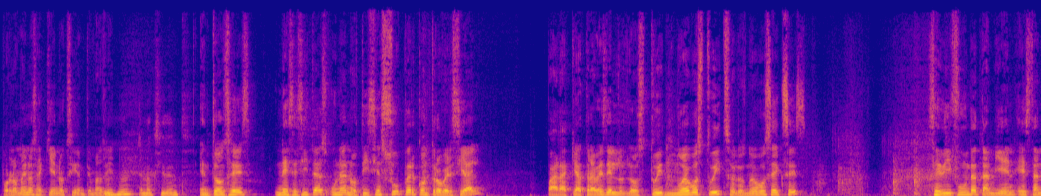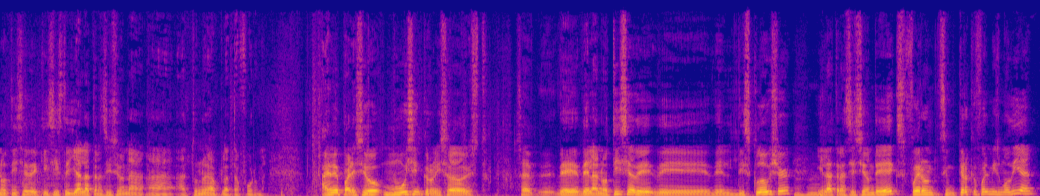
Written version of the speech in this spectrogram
por lo menos aquí en Occidente, más bien. En Occidente. Entonces, necesitas una noticia súper controversial para que a través de los, tweet- nuevos tweets o los nuevos exes se difunda también esta noticia de que hiciste ya la transición a, a- a tu nueva plataforma. A mí me pareció muy sincronizado esto. O sea, de, de la noticia de- de- del disclosure y la transición de ex fueron, sí, creo que fue el mismo día.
